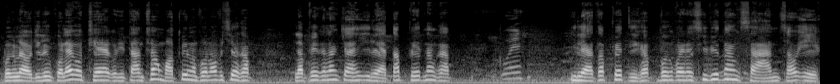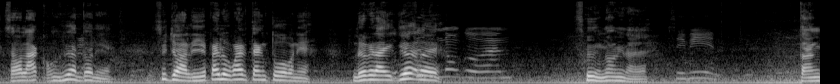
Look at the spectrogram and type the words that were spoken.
เบิ่งแล้วอย่าลืมกดไลค์กดแชร์กดติดตามช่องบอกตุ้ยลำพูนออฟฟิเชียลครับและเป็นกำลังใจให้อีแหล่ตับเพชรน้ำครับเว้ยอีแหล่ตับเพชรนี่ครับเบิ่งไปในชีวิตนั่งสารเสาเอกเสาหลักของเพื่อนตัวนี้สุดยอดหลีไปลูกไปแต่งตัวมาเนี่ยเหลือเวลาอีกเยอะเลยน้องเกินซื้อของน้องที่ไหนเซเว่น ตังค์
